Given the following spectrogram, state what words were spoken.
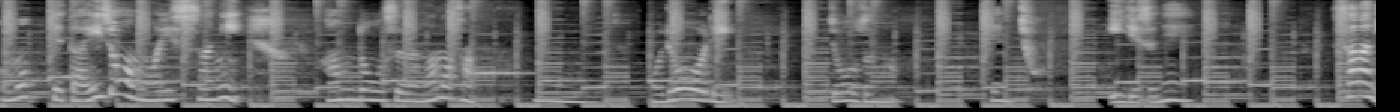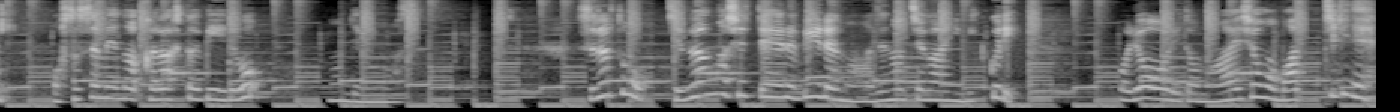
思ってた以上の美味しさに感動するナナさん。うん、お料理上手な店長。いいですね。さらに、おすすめのクラフトビールを飲んでみます。すると、自分が知っているビールの味の違いにびっくり。お料理との相性もバッチリで、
